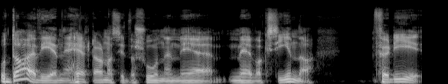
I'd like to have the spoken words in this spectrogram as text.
Og da er vi i en helt annen situasjon enn med, med vaksiner. Fordi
